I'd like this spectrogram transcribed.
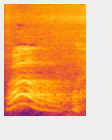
Whoa!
